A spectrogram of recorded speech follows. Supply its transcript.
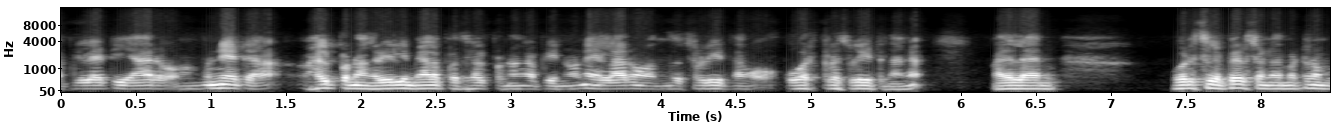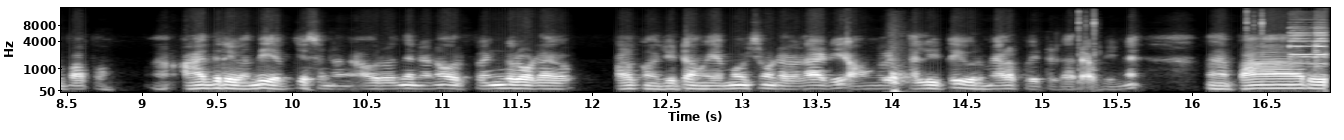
அப்படி இல்லாட்டி யார் முன்னேற்ற ஹெல்ப் பண்ணுவாங்க. ரெய்லி மேலே போகிறது ஹெல்ப் பண்ணுவாங்க. அப்படின்னோடனே எல்லாரும் வந்து சொல்லியிருந்தாங்க ஒவ்வொருத்தரை சொல்லிட்டு இருந்தாங்க. அதில் ஒரு சில பேர் சொன்னதை மட்டும் நம்ம பார்ப்போம். ஆதிரை வந்து எஃப்ஜே சொன்னாங்க. அவர் வந்து என்னென்னா ஒரு பெண்களோட பழக்கம் வச்சுட்டு அவங்க எமோஷனோட விளையாடி அவங்கள தள்ளிட்டு இவர் மேலே போயிட்டுருக்காரு அப்படின்னு. பாரு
